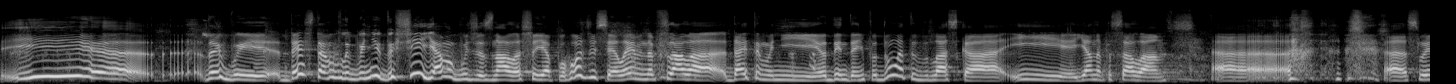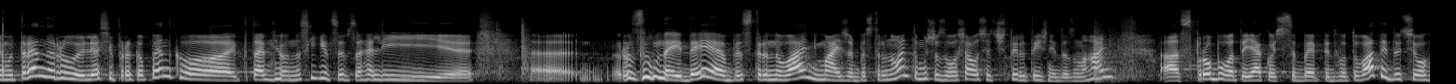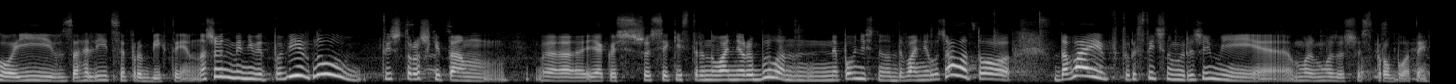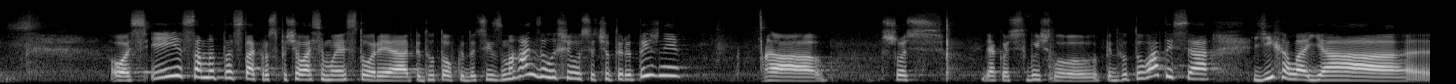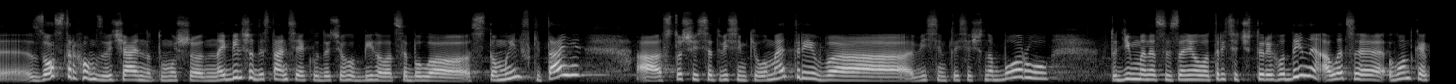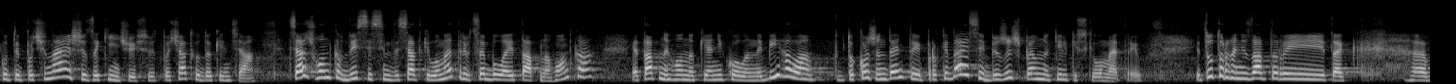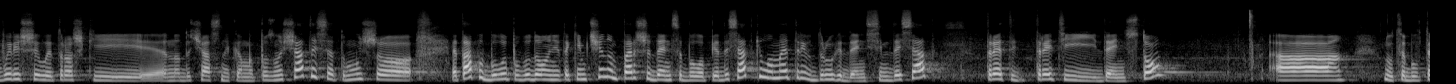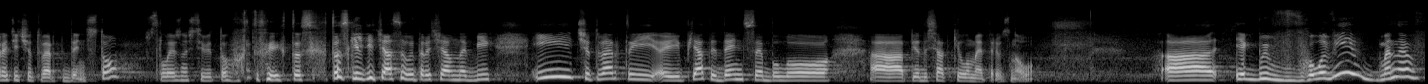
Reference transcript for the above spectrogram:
І е, ну, якби, десь там в глибині душі я, мабуть, вже знала, що я погоджуся, але я їм написала: дайте мені один день подумати, будь ласка. І я написала е- е, своєму тренеру Льоші Прокопенко і питаю в нього, наскільки це взагалі. Е, Розумна ідея без тренувань, майже без тренувань, тому що залишалося 4 тижні до змагань. а Спробувати якось себе підготувати до цього і взагалі це пробігти. На що він мені відповів? Ну, ти ж трошки там е, якось щось, якісь тренування робила, не повністю на дивані лежала, то давай в туристичному режимі е, можеш щось спробувати. Ось, і саме так розпочалася моя історія підготовки до цих змагань. Залишилося 4 тижні. А, щось якось вийшло підготуватися. Їхала я е, з острахом, звичайно, тому що найбільша дистанція, яку до цього бігала, це було 100 миль в Китаї. 168 кілометрів, 8 тисяч набору. Тоді в мене це зайняло 34 години, але це гонка, яку ти починаєш і закінчуєш від початку до кінця. Ця ж гонка в 270 кілометрів це була етапна гонка. Етапний гонок я ніколи не бігала. Тобто кожен день ти прокидаєшся і біжиш певну кількість кілометрів. І тут організатори так е, вирішили трошки над учасниками познущатися, тому що етапи були побудовані таким чином. Перший день це було 50 кілометрів, другий день 70, третій, третій день 100. А, ну, це був третій, четвертий день 100, в залежності від того, хто, хто, хто скільки часу витрачав на біг. І четвертий і п'ятий день це було а, 50 кілометрів знову. А, якби в голові в мене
